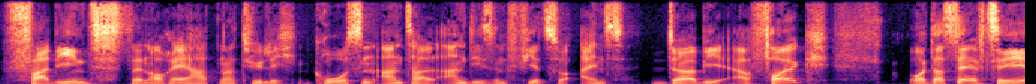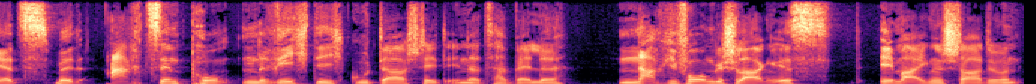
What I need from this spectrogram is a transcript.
verdient, denn auch er hat natürlich einen großen Anteil an diesem 4 zu 1 Derby Erfolg. Und dass der FC jetzt mit 18 Punkten richtig gut dasteht in der Tabelle, nach wie vor umgeschlagen ist im eigenen Stadion.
